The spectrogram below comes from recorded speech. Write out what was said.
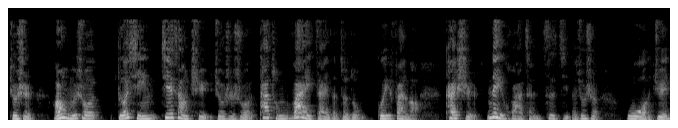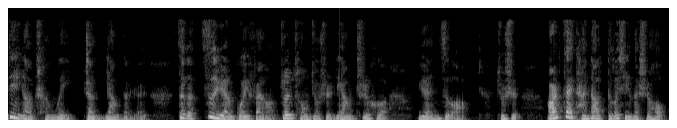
就是而我们说。德行接上去，就是说，他从外在的这种规范啊，开始内化成自己的，就是我决定要成为怎样的人，这个自愿规范啊，遵从就是良知和原则啊，就是而在谈到德行的时候，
